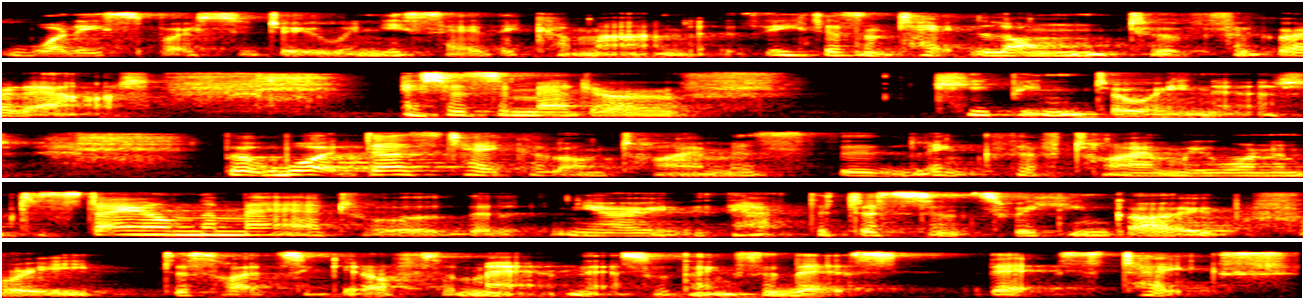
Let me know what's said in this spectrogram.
what he's supposed to do when you say the command. He doesn't take long to figure it out. It's just a matter of keeping doing it. But what does take a long time is the length of time we want him to stay on the mat, or the you know the distance we can go before he decides to get off the mat and that sort of thing. So that's that takes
